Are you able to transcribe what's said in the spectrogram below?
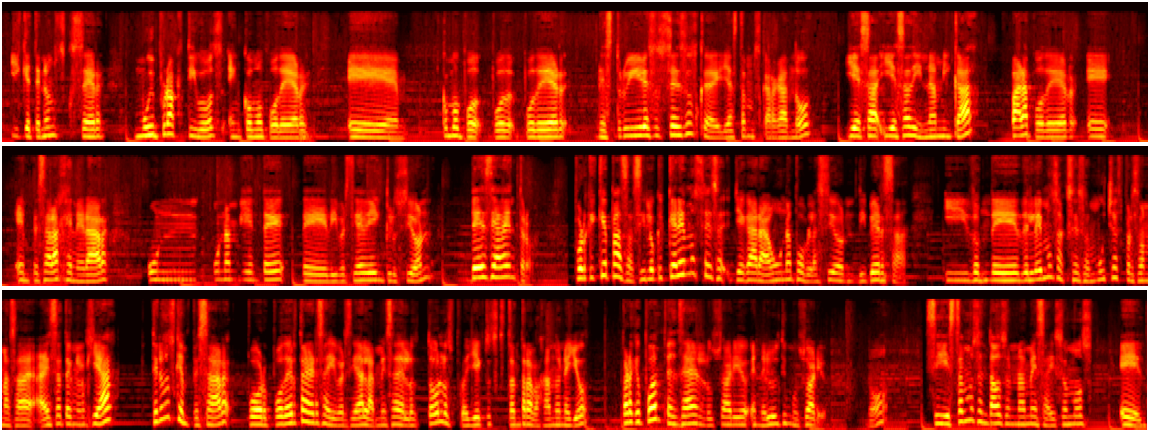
y que tenemos que ser muy proactivos en cómo poder, eh, cómo poder destruir esos sesos que ya estamos cargando y esa, y esa dinámica para poder eh, empezar a generar un, un ambiente de diversidad e inclusión desde adentro. Porque, ¿qué pasa? Si lo que queremos es llegar a una población diversa y donde demos acceso a muchas personas a esa tecnología, tenemos que empezar por poder traer esa diversidad a la mesa de todos los proyectos que están trabajando en ello para que puedan pensar en el usuario, en el último usuario, ¿no? Si estamos sentados en una mesa y somos eh,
